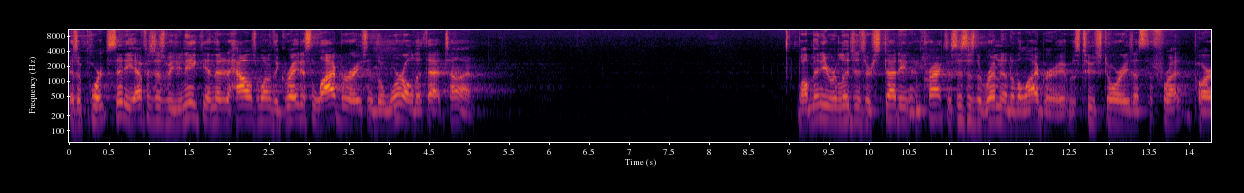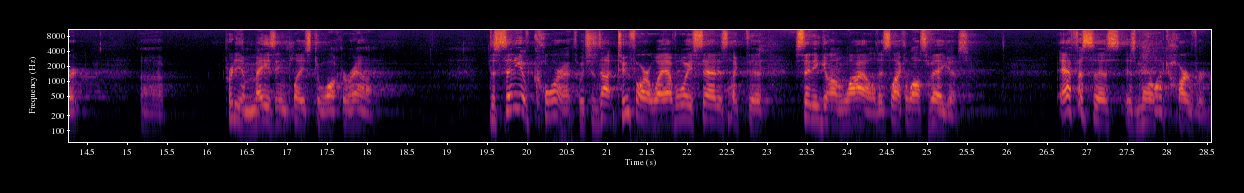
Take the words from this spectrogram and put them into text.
as a port city, Ephesus was unique in that it housed one of the greatest libraries of the world at that time. While many religions are studied and practiced, this is the remnant of the library. It was two stories, that's the front part. Uh, pretty amazing place to walk around. The city of Corinth, which is not too far away, I've always said is like the city gone wild. It's like Las Vegas. Ephesus is more like Harvard.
